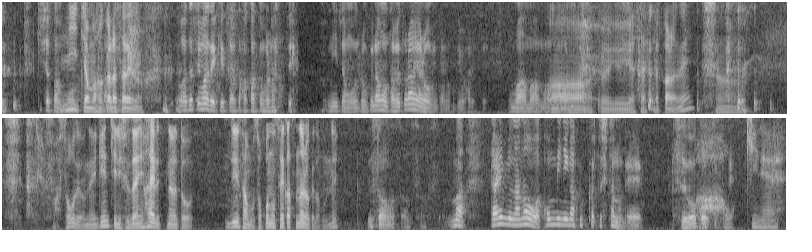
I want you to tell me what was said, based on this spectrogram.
記者さんも兄ちゃんも測らされるの？私まで血圧測ってもらってお兄ちゃんもろくなもん食べとらんやろみたいなこと言われてまあまあまあまあ。ああそういう優しさからね、うん、まあ、そうだよね。現地に取材に入るってなると仁さんもそこの生活になるわけだもんね。そうそうそうそう。まあだいぶ七尾はコンビニが復活したのですごく大きくて。きいね。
